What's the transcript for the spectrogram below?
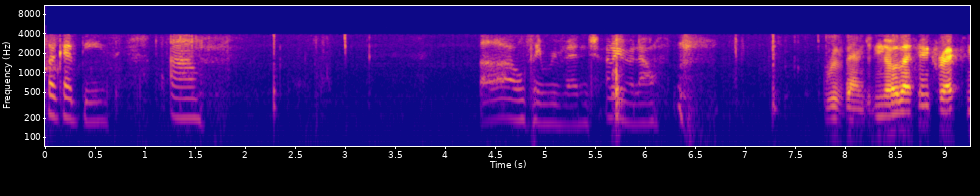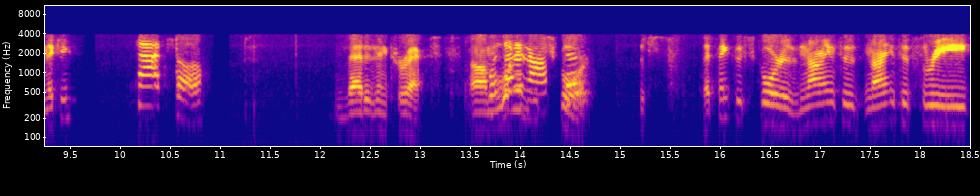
suck at these. Um, uh, I'll say revenge. I don't even know. Revenge. No, that's incorrect. Nikki? Paxel. That is incorrect. Um, Was what that is an the option? score? I think the score is nine to nine to three.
